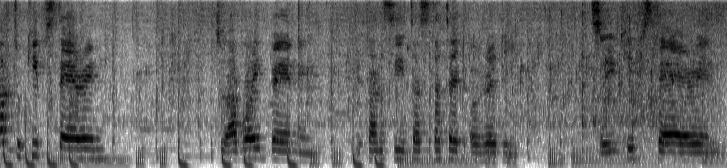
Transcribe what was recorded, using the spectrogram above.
have to keep stirring to avoid burning. You can see it has started already. So you keep stirring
